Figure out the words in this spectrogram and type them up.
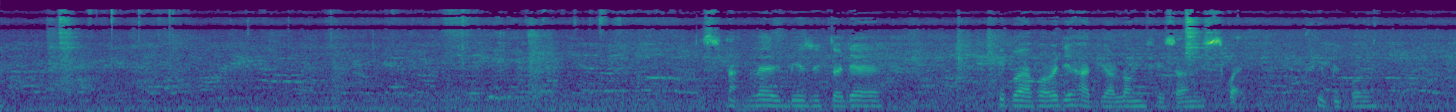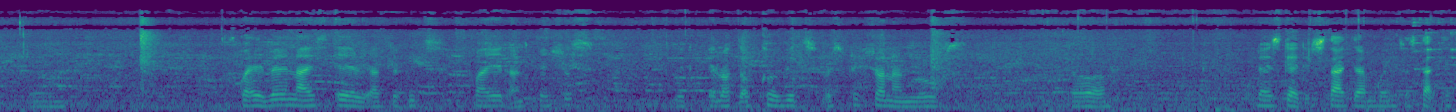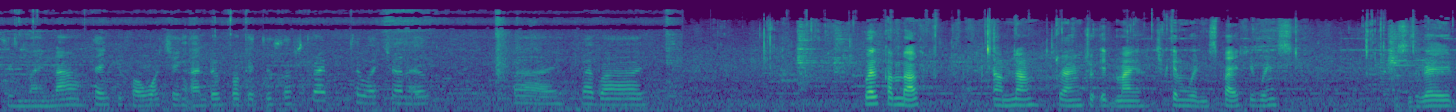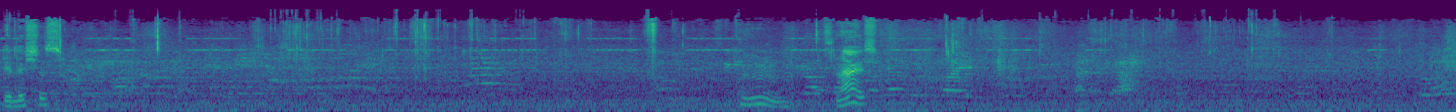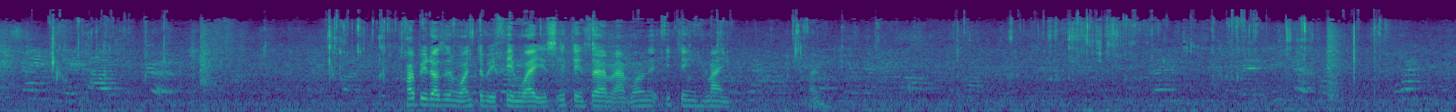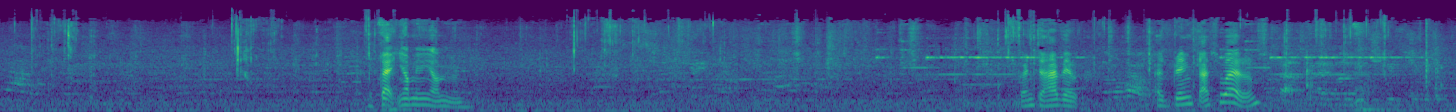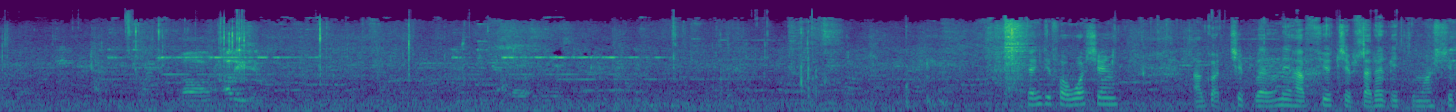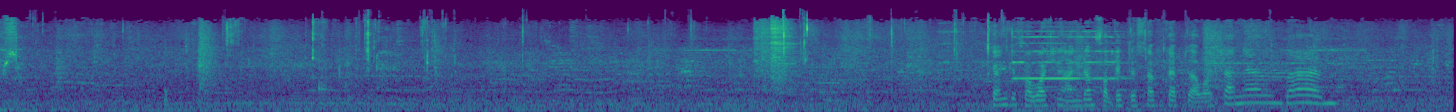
It's not very busy today. People have already had their lunches and it's quite few people. So it's quite a very nice area to eat, quiet and spacious with a lot of COVID restriction and rules. So let's get it started. I'm going to start this eating mine now. Thank you for watching and don't forget to subscribe to our channel. Bye. Bye bye. Welcome back. I'm now trying to eat my chicken wings, spicy wings. This is very delicious. It's nice. Happy doesn't want to be filmed while he's eating, so I'm, I'm only eating mine. It's quite yummy, yummy. Going to have a, a drink as well. Thank you for watching. I got chips, but I only have few chips. I don't eat too much chips. Thank you for watching and don't forget to subscribe to our channel. Bye.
